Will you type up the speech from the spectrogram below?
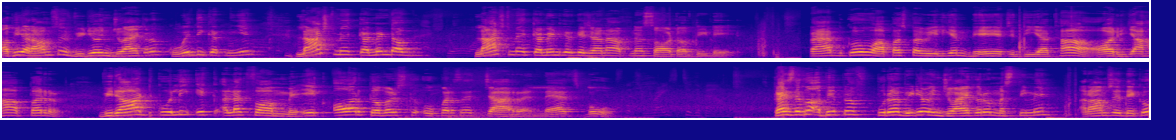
अभी आराम से वीडियो एंजॉय करो। कोई दिक्कत नहीं है। लास्ट में कमेंट ऑफ़ लास्ट में कमेंट करके जाना अपना shot of the day Faf को वापस पवेलियन भेज दिया था। और यहाँ पर विराट कोहली एक अलग फॉर्म में, एक और कवर्स के ऊपर से चार रन लेट्स गो गाइस देखो, अभी अपना पूरा वीडियो एंजॉय करो मस्ती में, आराम से देखो।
